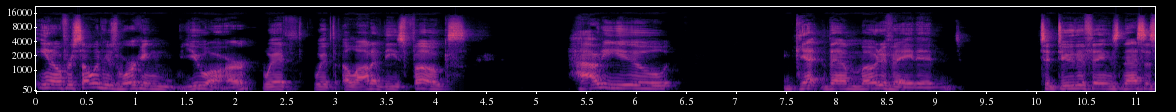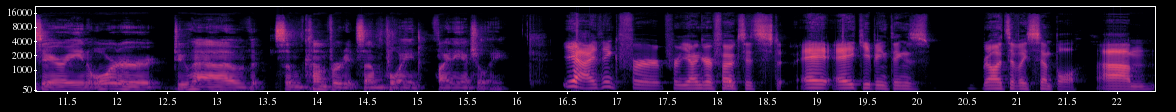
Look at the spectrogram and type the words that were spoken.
you know, for someone who's working, you are with with a lot of these folks. How do you get them motivated to do the things necessary in order to have some comfort at some point financially. Yeah, I think for for younger folks, it's a a keeping things relatively simple. Um,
